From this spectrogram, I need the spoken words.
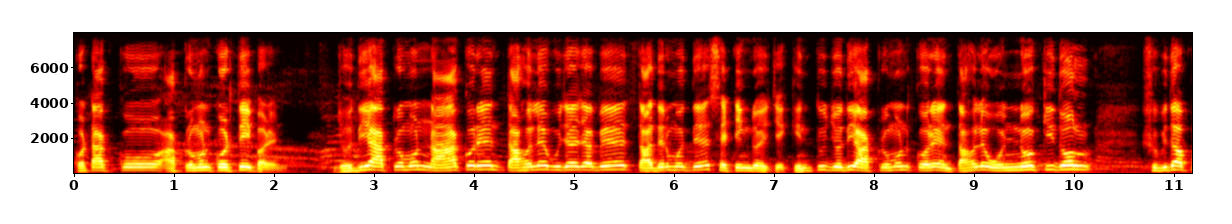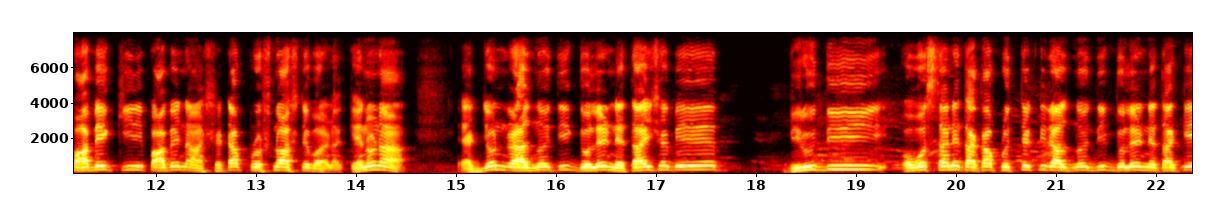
কটাক্ষ আক্রমণ করতেই পারেন। যদি আক্রমণ না করেন, তাহলে বোঝা যাবে তাদের মধ্যে সেটিং রয়েছে। কিন্তু যদি আক্রমণ করেন, তাহলে অন্য কি দল সুবিধা পাবে, কি পাবে না, সেটা প্রশ্ন আসতে পারে না। কেননা একজন রাজনৈতিক দলের নেতা হিসেবে বিরোধী অবস্থানে থাকা প্রত্যেকটি রাজনৈতিক দলের নেতাকে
